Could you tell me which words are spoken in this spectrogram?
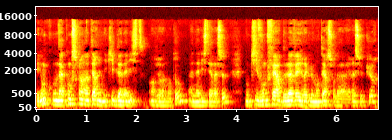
Et donc on a construit en interne une équipe d'analystes environnementaux, analystes RSE, donc qui vont faire de la veille réglementaire sur la RSE pure,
